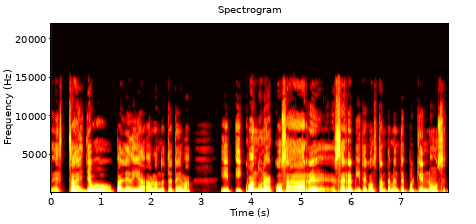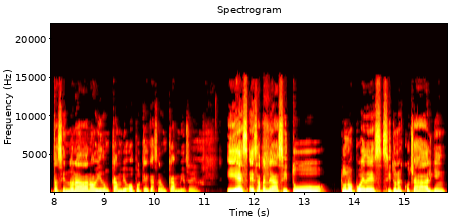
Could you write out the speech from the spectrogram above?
Está, llevo un par de días hablando de este tema. Y, y cuando una cosa re- se repite constantemente es porque no se está haciendo nada, no ha habido un cambio o porque hay que hacer un cambio. Sí. Y es esa pendeja. Si tú, tú no puedes, si tú no escuchas a alguien,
